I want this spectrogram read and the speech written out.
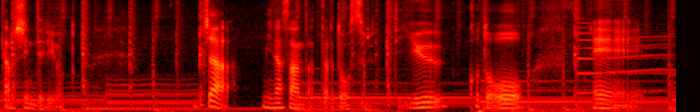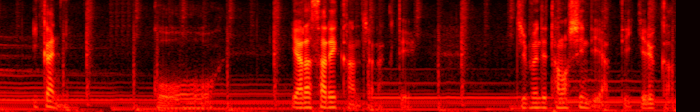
楽しんでるよと。じゃあ、皆さんだったらどうするっていうことを、えー、いかにこうやらされ感じゃなくて自分で楽しんでやっていけるかっ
